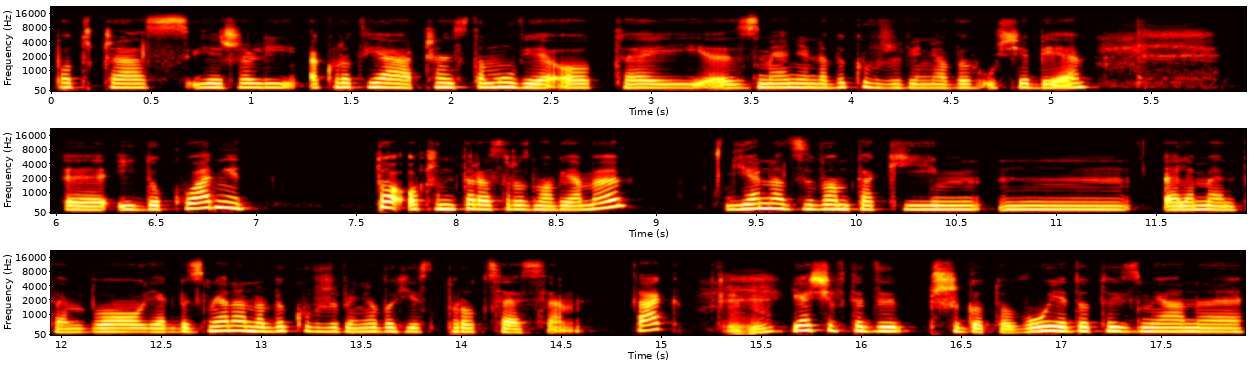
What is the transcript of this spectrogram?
podczas, jeżeli akurat ja często mówię o tej zmianie nawyków żywieniowych u siebie i dokładnie to, o czym teraz rozmawiamy, ja nazywam takim mm, elementem, bo jakby zmiana nawyków żywieniowych jest procesem tak? Mhm. Ja się wtedy przygotowuję do tej zmiany,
